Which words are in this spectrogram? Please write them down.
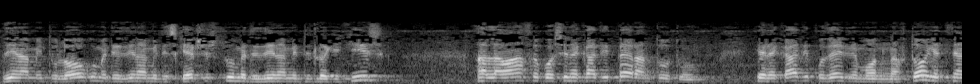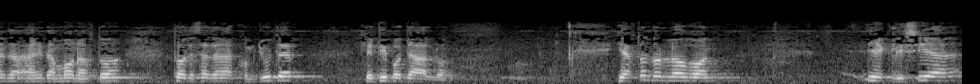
δύναμη του λόγου, με τη δύναμη της σκέψης του, με τη δύναμη της λογικής. Αλλά ο άνθρωπος είναι κάτι πέραν τούτου. Είναι κάτι που δεν είναι μόνο αυτό γιατί αν ήταν μόνο αυτό τότε θα ήταν ένα κομπιούτερ και τίποτε άλλο. Γι' αυτόν τον λόγο η Εκκλησία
